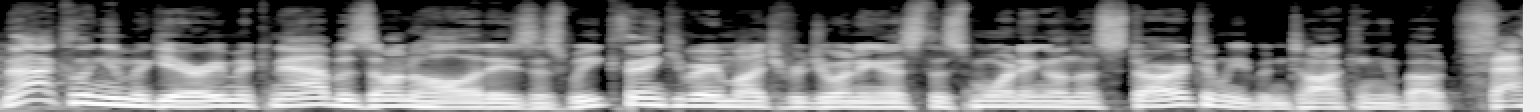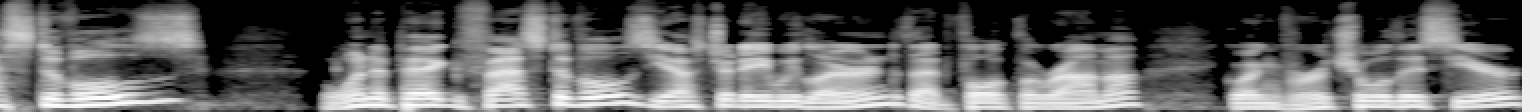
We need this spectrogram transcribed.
Mackling and McGarry, McNabb is on holidays this week. Thank you very much for joining us this morning on the start. And we've been talking about festivals, Winnipeg festivals. Yesterday we learned that Folklorama going virtual this year,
